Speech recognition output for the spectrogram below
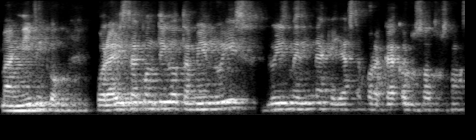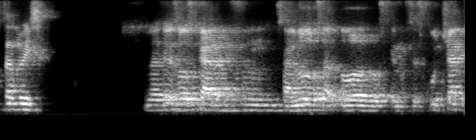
Magnífico. Por ahí está contigo también Luis, Luis Medina, que ya está por acá con nosotros. ¿Cómo estás, Luis? Gracias, Oscar. Un saludos a todos los que nos escuchan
